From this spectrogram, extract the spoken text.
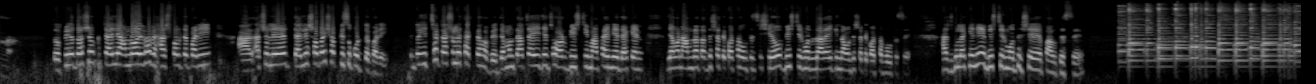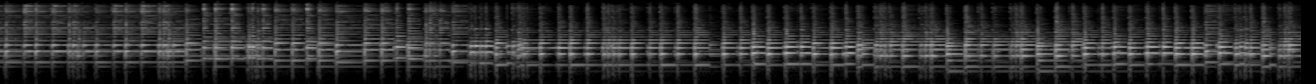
তো প্রিয় দর্শক, চাইলে আমরাও ওইভাবে হাঁস পালতে পারি। আর আসলে চাইলে সবাই সবকিছু করতে পারি। কিন্তু ইচ্ছাটা আসলে থাকতে হবে। যেমন চাচা এই যে ঝড়, বৃষ্টি মাথায় নিয়ে দেখেন, যেমন আমরা তাদের সাথে কথা বলতেছি, সেও বৃষ্টির মধ্যে দাঁড়াই কিন্তু আমাদের সাথে কথা বলতেছে। হাঁসগুলাকে নিয়ে বৃষ্টির মধ্যে সে পালতেছে।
